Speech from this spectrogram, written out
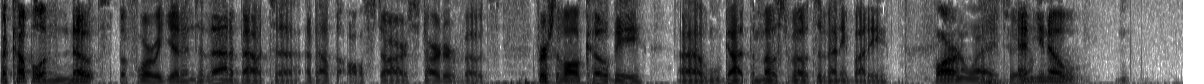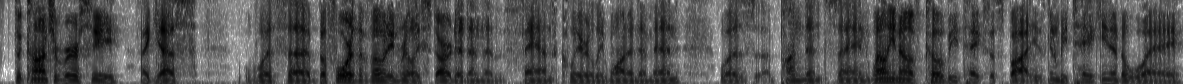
A couple of notes before we get into that about uh, about the All Star starter votes. First of all, Kobe uh, got the most votes of anybody. Far and away too. And you know, the controversy, I guess, with uh, before the voting really started and the fans clearly wanted him in, was pundits saying, "Well, you know, if Kobe takes a spot, he's going to be taking it away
